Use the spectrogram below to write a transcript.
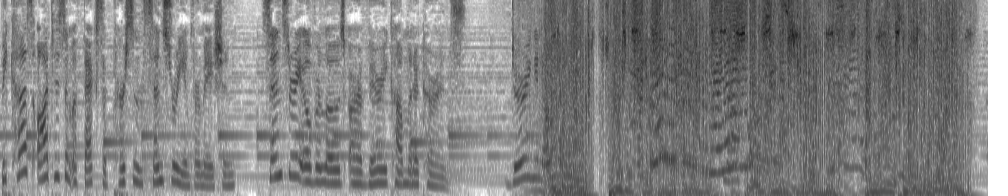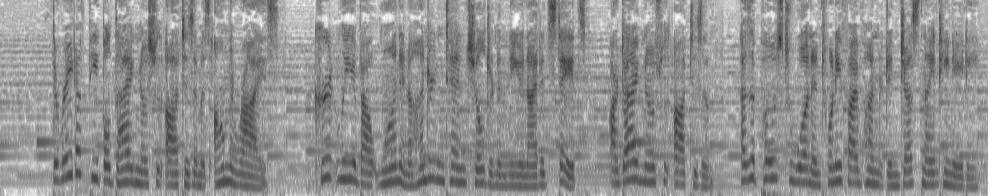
Because autism affects a person's sensory information, sensory overloads are a very common occurrence. During an the rate of people diagnosed with autism is on the rise. Currently, about 1 in 110 children in the United States are diagnosed with autism, as opposed to 1 in 2,500 in just 1980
